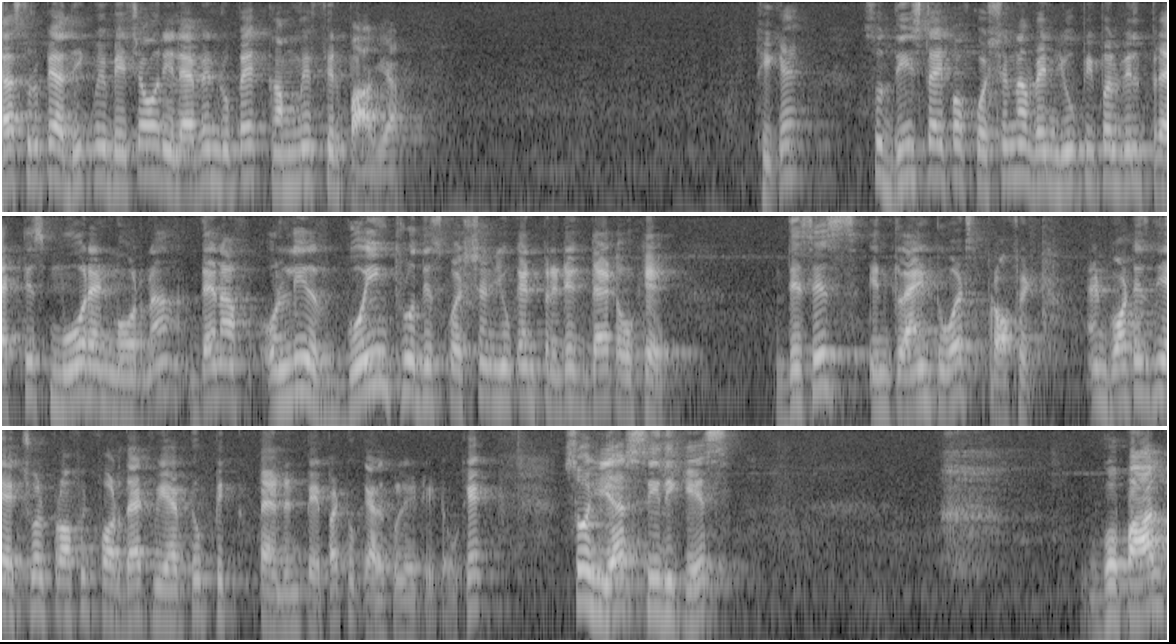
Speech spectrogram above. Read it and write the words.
दस रुपए अधिक में बेचा और इलेवन रुपए कम में फिर पा गया ठीक है so this type of question ना when you people will practice more and more ना देन आफ only going through this question you can predict that okay this is incline towards profit and what is the actual profit for that we have to pick pen and paper to calculate it okay so here see the case Gopal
